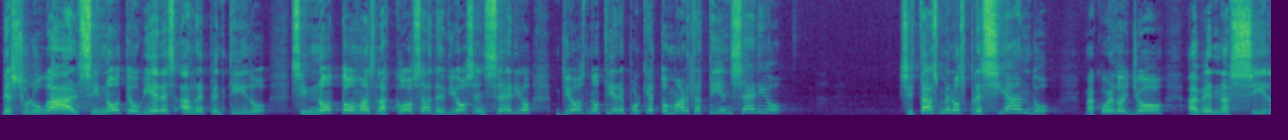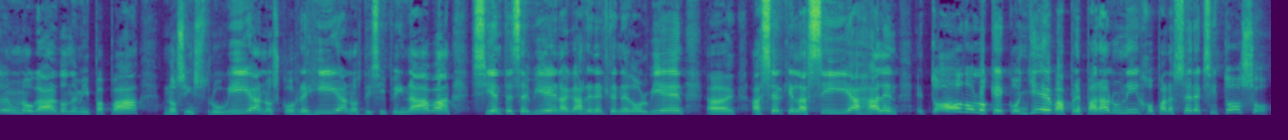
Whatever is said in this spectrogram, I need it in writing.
de su lugar si no te hubieres arrepentido. Si no tomas las cosas de Dios en serio, Dios no tiene por qué tomarte a ti en serio. Si estás menospreciando, me acuerdo yo haber nacido en un hogar donde mi papá nos instruía, nos corregía, nos disciplinaba, siéntese bien, agarren el tenedor bien, ah, acerquen la silla, jalen, eh, todo lo que conlleva preparar un hijo para ser exitoso.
